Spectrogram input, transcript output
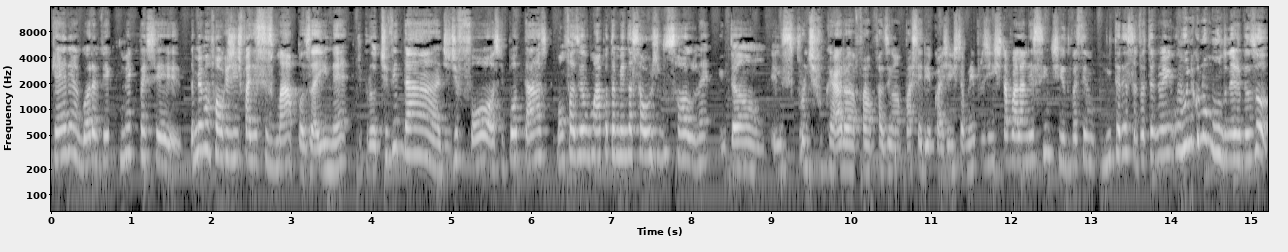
querem agora ver como é que vai ser. Da mesma forma que a gente faz esses mapas aí, né? De produtividade, de fósforo, de potássio. Vamos fazer o um mapa também da saúde do solo, né? Então, eles se prontificaram a fazer uma parceria com a gente também para a gente trabalhar nesse sentido. Vai ser muito interessante. Vai ser também o único no mundo, né, já pensou?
